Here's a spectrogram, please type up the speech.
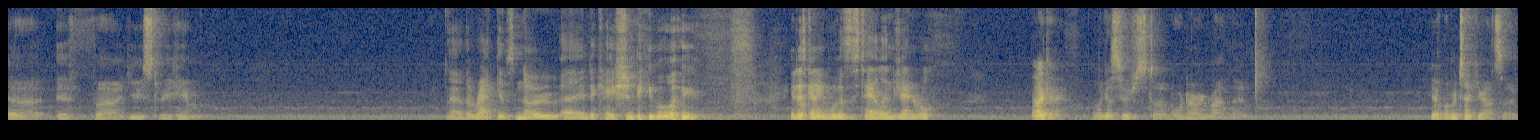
uh, if uh, used to be him. Uh, the rat gives no uh, indication either way. It is going to of its tail in general. Okay, well, I guess you're just an ordinary rat then. Here, let me take you outside.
